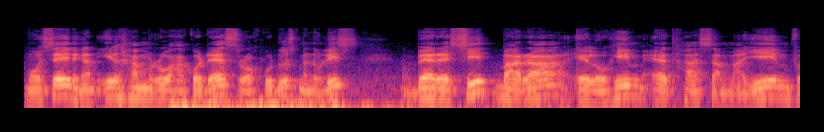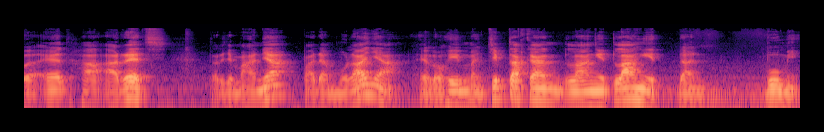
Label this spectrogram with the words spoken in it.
Mose dengan ilham Ruach HaKodes, Roh Kudus menulis Beresit bara Elohim et hasamayim ve et haaretz. Terjemahannya, pada mulanya Elohim menciptakan langit-langit dan bumi.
